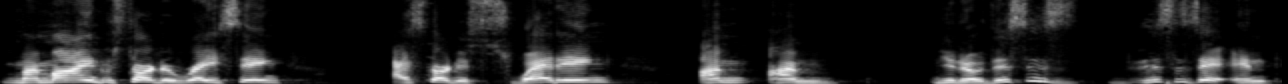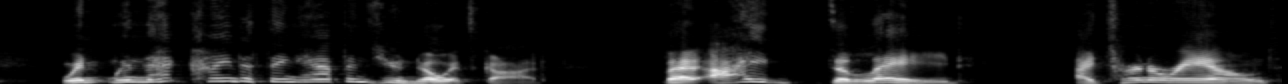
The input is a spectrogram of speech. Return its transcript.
my mind was started racing. I started sweating. I'm, I'm, you know, this is, this is it. And when, when that kind of thing happens, you know it's God. But I delayed. I turn around.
